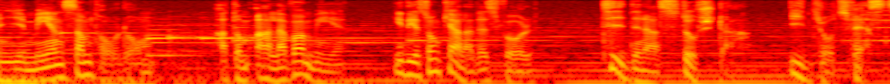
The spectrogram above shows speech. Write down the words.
Men gemensamt har de att de alla var med i det som kallades för tidernas största idrottsfest.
